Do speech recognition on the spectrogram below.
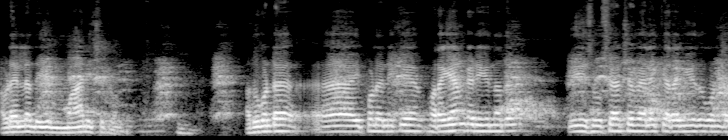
അവിടെ എല്ലാം ദൈവം മാനിച്ചിട്ടുണ്ട്. അതുകൊണ്ട് ഇപ്പോൾ എനിക്ക് പറയാൻ കഴിയുന്നത് ഈ സുശാക്ഷ വേലയ്ക്ക് ഇറങ്ങിയത് കൊണ്ട്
